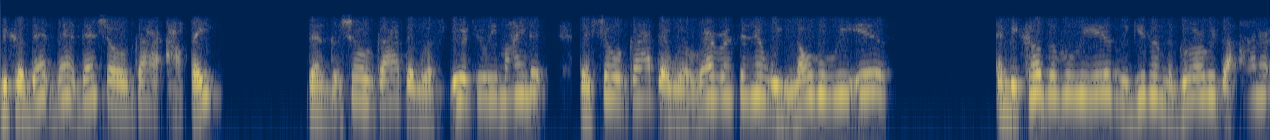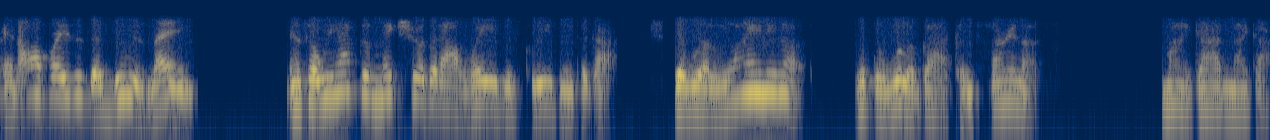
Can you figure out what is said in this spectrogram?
because that, that, that shows God our faith, that shows God that we're spiritually minded, that shows God that we're reverencing Him. We know who He is. And because of who he is, we give him the glory, the honor, and all praises that due his name. And so we have to make sure that our ways is pleasing to God, that we're lining up with the will of God concerning us. My God, my God.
